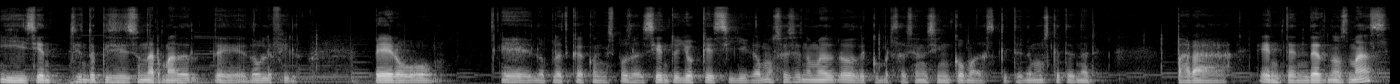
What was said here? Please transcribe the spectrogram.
Y siento, que sí es un arma de doble filo. Pero eh, lo platica con mi esposa, siento yo que si llegamos a ese número de conversaciones incómodas que tenemos que tener para entendernos más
